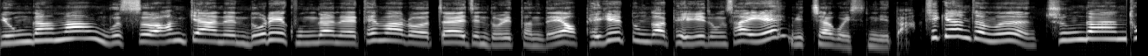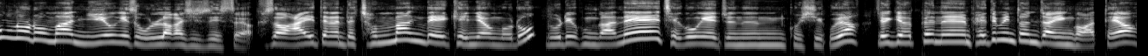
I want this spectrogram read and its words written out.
용감한 무스와 함께하는 놀이 공간을 테마로 짜여진 놀이터인데요. 101동과 102동 사이에 위치하고 있습니다. 특이한 점은 중간 통로로만 이용해서 올라가실 수 있어요. 그래서 아이들한테 전망대 개념으로 놀이 공간을 제공해주는 곳이고요. 여기 옆에는 배드민턴장인 것 같아요.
